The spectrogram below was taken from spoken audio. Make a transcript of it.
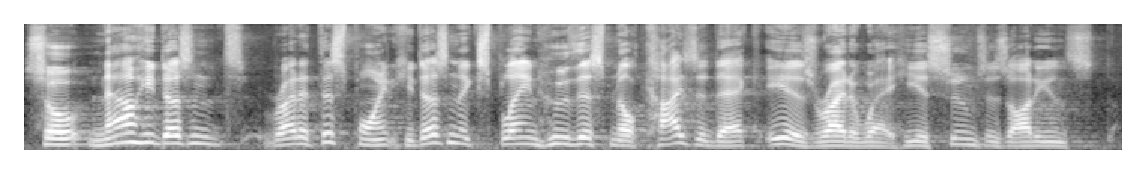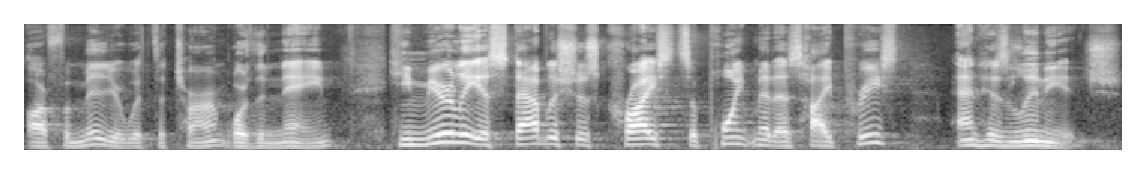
So now he doesn't, right at this point, he doesn't explain who this Melchizedek is right away. He assumes his audience are familiar with the term or the name. He merely establishes Christ's appointment as high priest and his lineage.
